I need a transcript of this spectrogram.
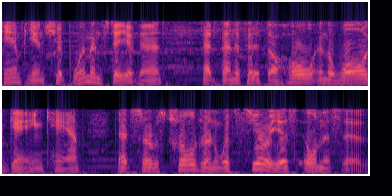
Championship Women's Day event that benefited the Hole in the Wall Gang camp that serves children with serious illnesses.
